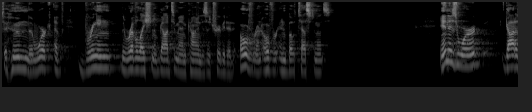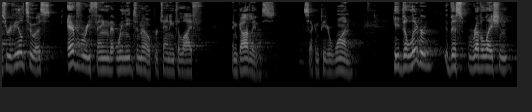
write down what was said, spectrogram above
to whom the work of bringing the revelation of God to mankind is attributed over and over in both Testaments. In His Word, God has revealed to us everything that we need to know pertaining to life and godliness. 2 Peter 1. He delivered this revelation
